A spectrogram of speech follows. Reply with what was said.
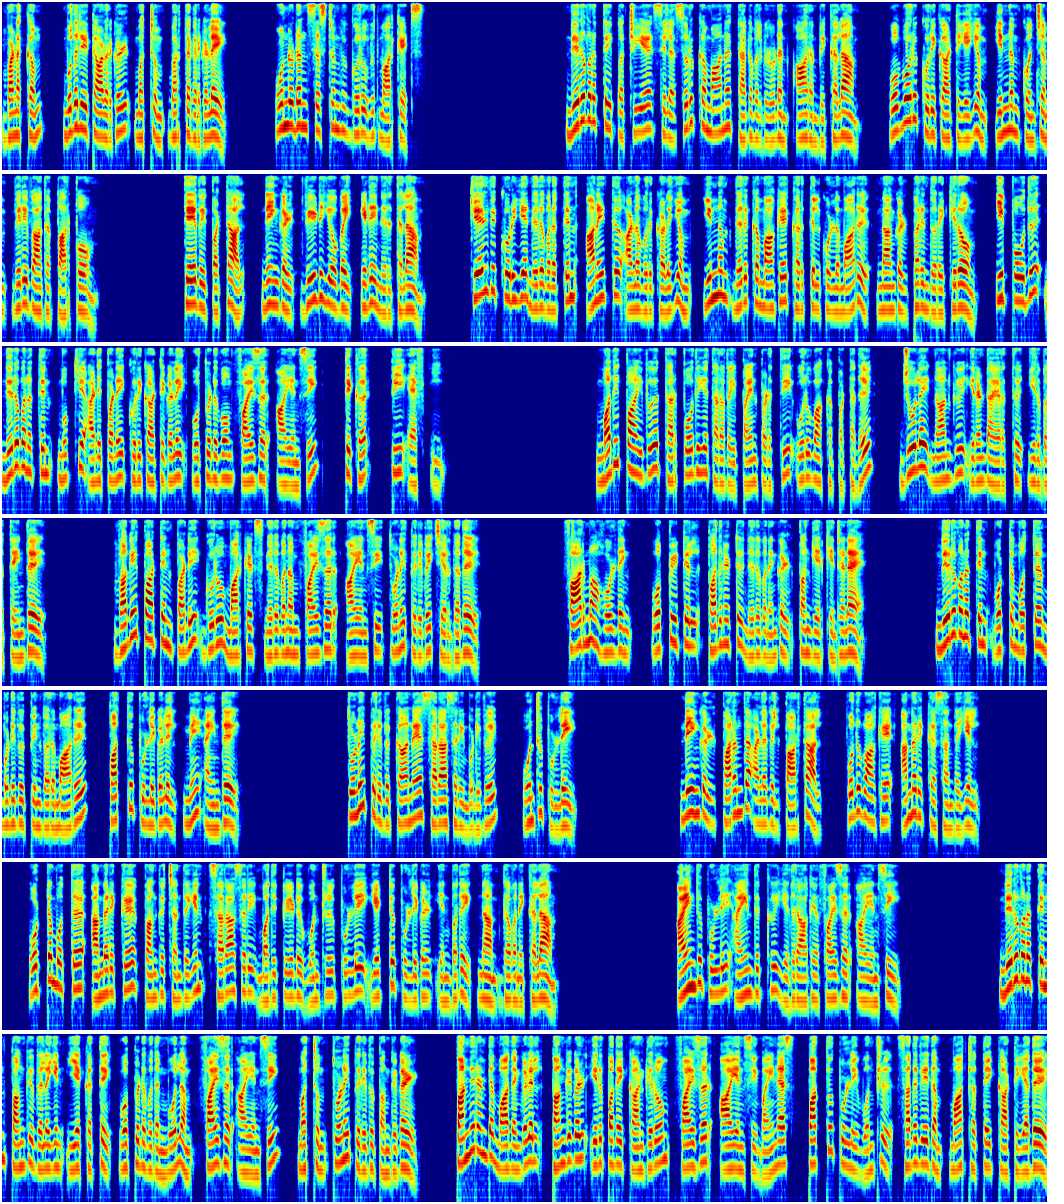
வணக்கம் முதலீட்டாளர்கள் மற்றும் வர்த்தகர்களே. உன்னுடன் சிஸ்டம் குரு வித் மார்க்கெட்ஸ் நிறுவனத்தை பற்றிய சில சுருக்கமான தகவல்களுடன் ஆரம்பிக்கலாம். ஒவ்வொரு குறிகாட்டியையும் இன்னும் கொஞ்சம் விரிவாக பார்ப்போம். தேவைப்பட்டால் நீங்கள் வீடியோவை இடைநிறுத்தலாம். கேள்விக்குரிய நிறுவனத்தின் அனைத்து அளவுருக்களையும் இன்னும் நெருக்கமாக கருத்தில் கொள்ளுமாறு நாங்கள் பரிந்துரைக்கிறோம். இப்போது நிறுவனத்தின் முக்கிய அடிப்படை குறிகாட்டிகளை ஒப்பிடுவோம். ஃபைசர் ஐஎன்சி டிக்கர் பிஎஃப்இ மதிப்பாய்வு தற்போதைய தரவை பயன்படுத்தி உருவாக்கப்பட்டது ஜூலை நான்கு இரண்டாயிரத்து இருபத்தைந்து. வகைப்பாட்டின்படி குரு மார்க்கெட்ஸ் நிறுவனம் ஃபைசர் ஐஎன்சி துணைப்பிரிவைச் சேர்ந்தது. ஃபார்மா ஹோல்டிங் ஒப்பீட்டில் பதினெட்டு நிறுவனங்கள் பங்கேற்கின்றன. நிறுவனத்தின் ஒட்டுமொத்த முடிவு பின்வருமாறு பத்து புள்ளிகளில் மே ஐந்து. துணைப்பிரிவுக்கான சராசரி முடிவு ஒன்று புள்ளி. நீங்கள் பரந்த அளவில் பார்த்தால் பொதுவாக அமெரிக்க சந்தையில் ஒட்டுமொத்த அமெரிக்க பங்குச் சந்தையின் சராசரி மதிப்பீடு ஒன்று புள்ளி எட்டு புள்ளிகள் என்பதை நாம் கவனிக்கலாம். ஐந்து புள்ளி ஐந்துக்கு எதிராக ஃபைசர் ஐஎன்சி நிறுவனத்தின் பங்கு விலையின் இயக்கத்தை ஒப்பிடுவதன் மூலம் ஃபைசர் ஐஎன்சி மற்றும் துணைப்பிரிவு பங்குகள். பன்னிரண்டு மாதங்களில் பங்குகள் இருப்பதைக் காண்கிறோம். ஃபைசர் ஐஎன்சி மைனஸ் பத்து புள்ளி ஒன்று சதவீதம் மாற்றத்தை காட்டியது.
